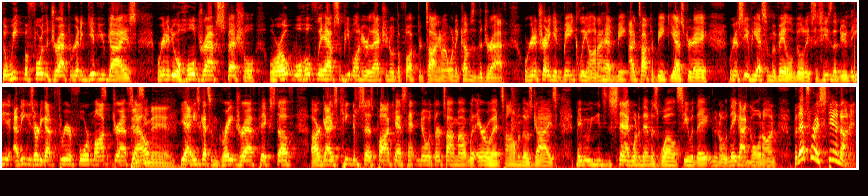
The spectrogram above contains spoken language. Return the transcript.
the week before the draft. We're going to give you guys. We're going to do a whole draft special. We're, we'll hopefully have some people on here that actually know what the fuck they're talking about when it comes to the draft. We're going to try to get Binkley on. I had Bink, I talked to Bink yesterday. We're going to see if he has some availability because he's the dude that he. I think he's already got three or four mock drafts busy out. man. Yeah, he's got some great draft pick stuff. Our guys, Kingdom Says podcast, know what they're talking about with Arrowhead Tom and those guys. Maybe we can snag one of them as well and see what they, you know, what they got going on. But that's where I stand on it.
